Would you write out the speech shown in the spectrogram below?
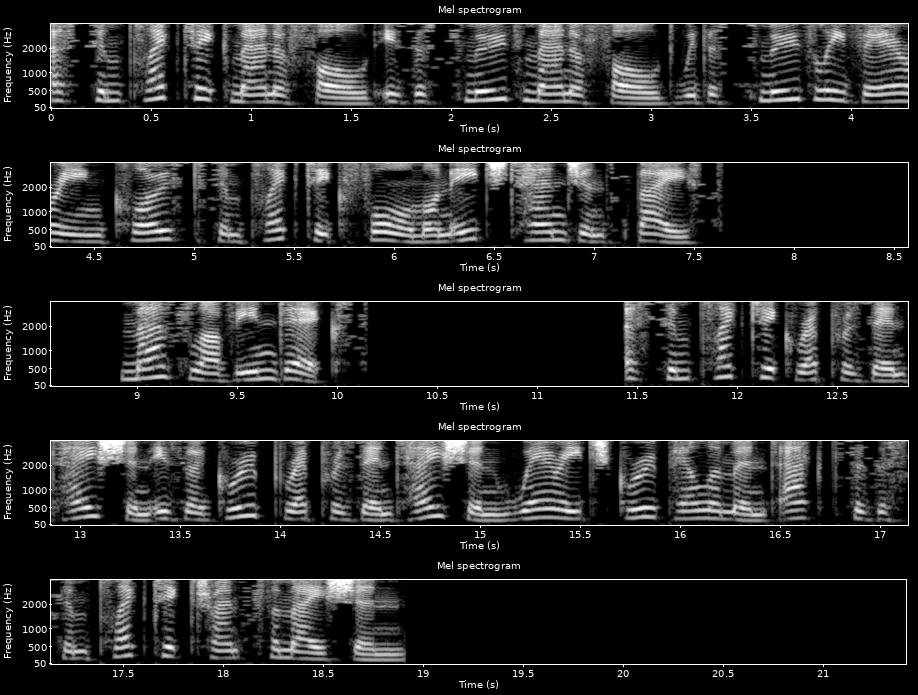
A symplectic manifold is a smooth manifold with a smoothly varying closed symplectic form on each tangent space Maslov index A symplectic representation is a group representation where each group element acts as a symplectic transformation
